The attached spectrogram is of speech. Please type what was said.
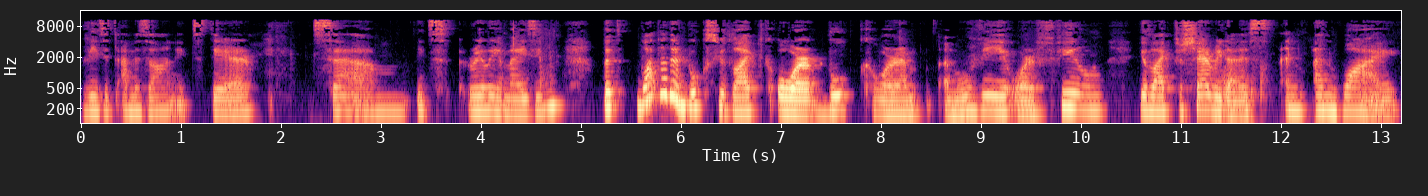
visit Amazon. It's there. It's, um, it's really amazing. But what other books you'd like, or book, or a, a movie, or a film you'd like to share with us, and and why?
